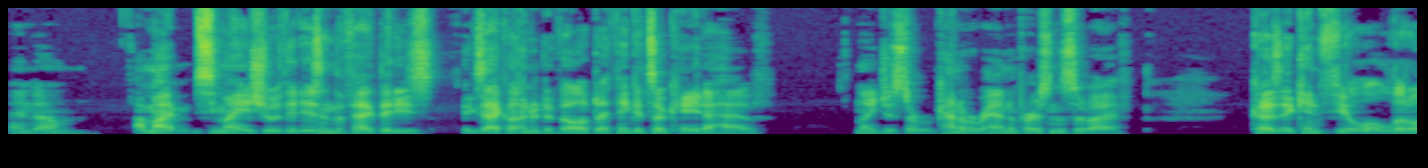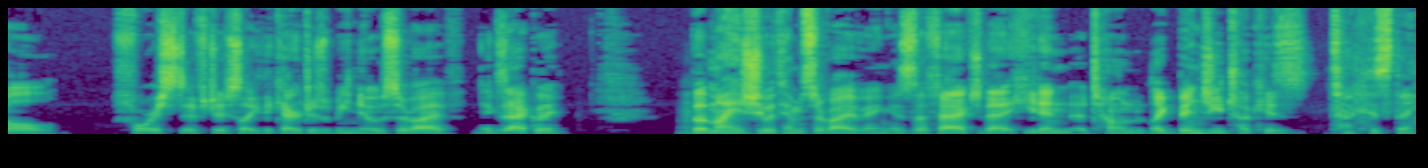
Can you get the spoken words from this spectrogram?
And um my see my issue with it isn't the fact that he's exactly underdeveloped. I think it's okay to have like just a kind of a random person survive cuz it can feel a little forced if just like the characters we know survive exactly. But my issue with him surviving is the fact that he didn't atone like Benji took his took his thing.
